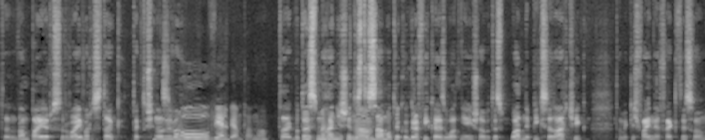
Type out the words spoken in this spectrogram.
ten Vampire Survivors, tak? Tak to się nazywa? Uwielbiam to, no. Tak, bo to jest mechanicznie to No. jest to samo, tylko grafika jest ładniejsza, bo to jest ładny pixelarcik, tam jakieś fajne efekty są.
